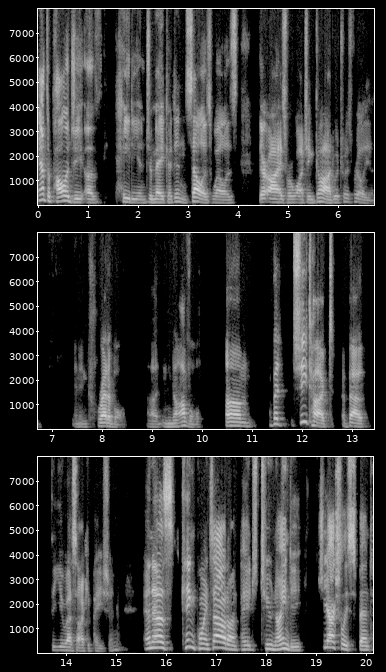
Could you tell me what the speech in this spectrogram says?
anthropology of Haiti and Jamaica didn't sell as well as their eyes were watching God, which was really a, an incredible uh, novel. Um, but she talked about the US occupation. And as King points out on page 290, she actually spent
